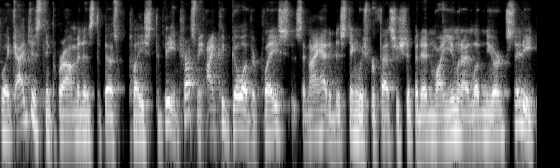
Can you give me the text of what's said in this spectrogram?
like I just think Rotman is the best place to be. And trust me, I could go other places. And I had a distinguished professorship at NYU and I love New York City.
